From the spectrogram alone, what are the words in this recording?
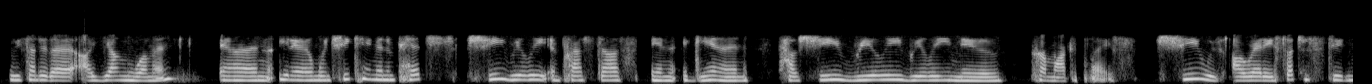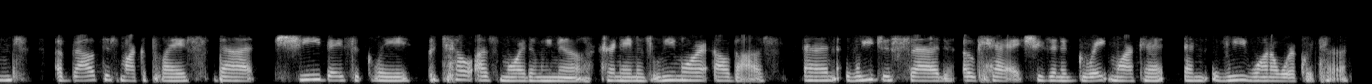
We funded a, a young woman, and you know when she came in and pitched, she really impressed us in again how she really, really knew her marketplace. She was already such a student about this marketplace that she basically could tell us more than we know. Her name is Limor Elbaz. And we just said, okay, she's in a great market and we want to work with her.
